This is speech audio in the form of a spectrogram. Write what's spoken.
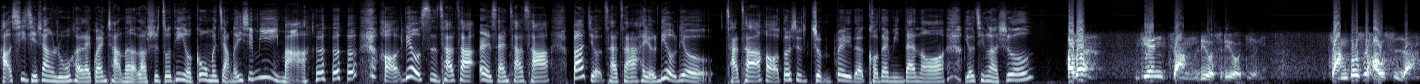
好，细节上如何来观察呢？老师昨天有跟我们讲了一些密码，好，六四叉叉二三叉叉八九叉叉，还有六六叉叉，好，都是准备的口袋名单哦。有请老师喽。好的，今天涨六十六点。涨都是好事啊，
